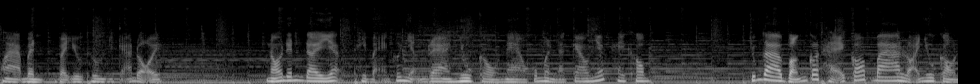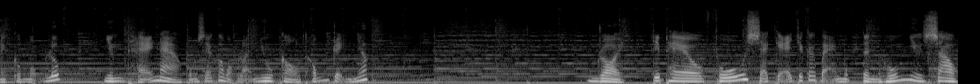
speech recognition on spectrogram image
hòa bình và yêu thương cho cả đội. Nói đến đây á, thì bạn có nhận ra nhu cầu nào của mình là cao nhất hay không? Chúng ta vẫn có thể có ba loại nhu cầu này cùng một lúc nhưng thể nào cũng sẽ có một loại nhu cầu thống trị nhất. Rồi Tiếp theo, Phú sẽ kể cho các bạn một tình huống như sau.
